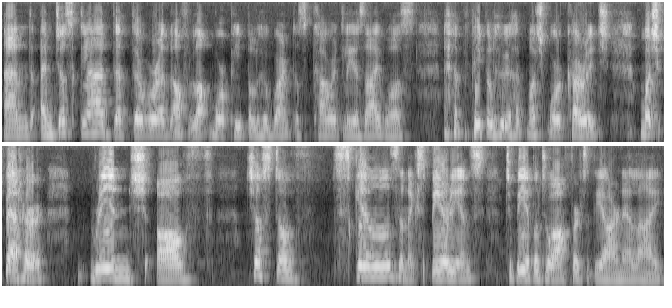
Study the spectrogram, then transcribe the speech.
And I'm just glad that there were an awful lot more people who weren't as cowardly as I was, people who had much more courage, much better range of just of skills and experience to be able to offer to the RNLI.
